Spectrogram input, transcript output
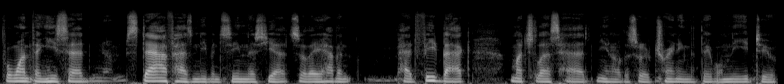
for one thing, he said staff hasn't even seen this yet, so they haven't had feedback, much less had you know the sort of training that they will need to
